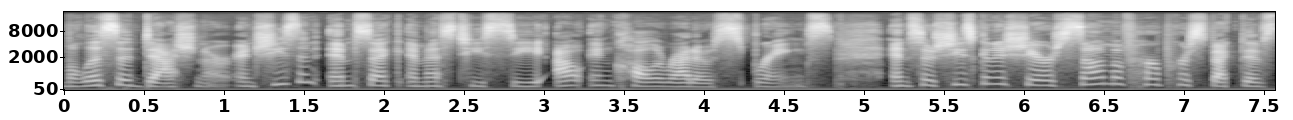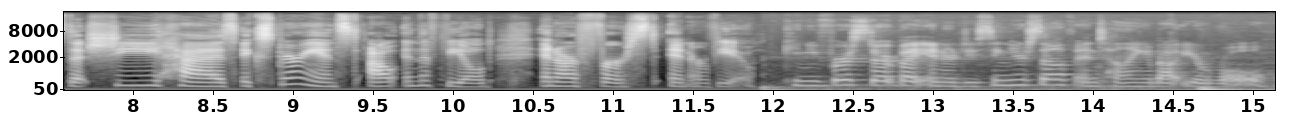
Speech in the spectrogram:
Melissa Dashner, and she's an MCEC MSTC out in Colorado Springs. And so she's going to share some of her perspectives that she has experienced out in the field in our first interview. Can you first start by introducing yourself and telling about your role?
